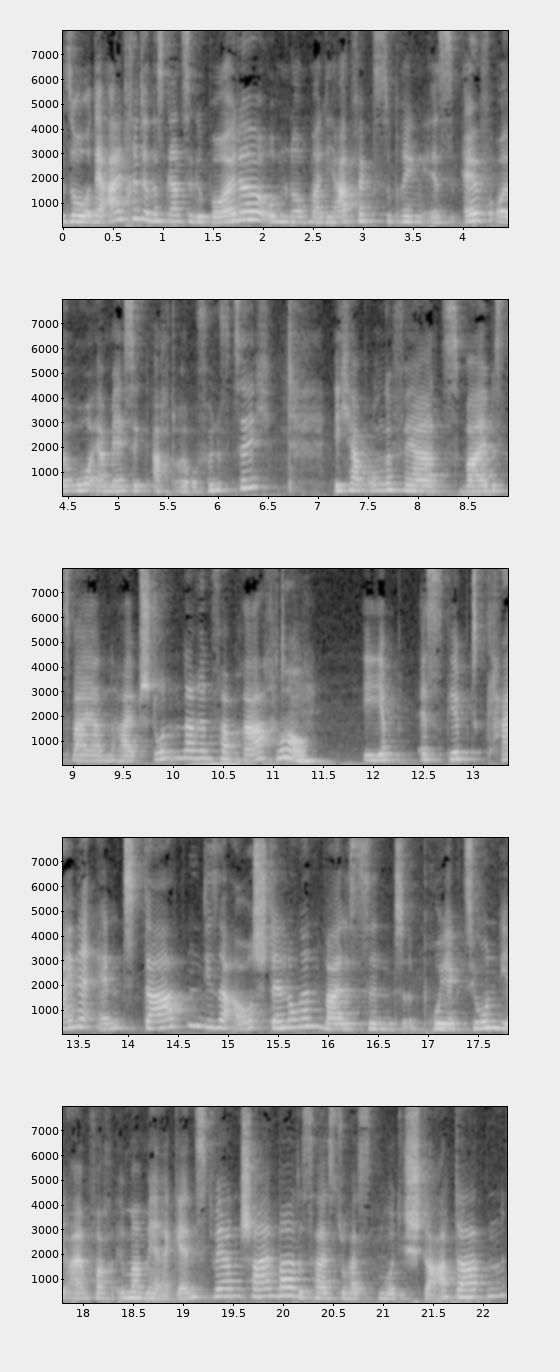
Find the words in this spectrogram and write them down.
So, der Eintritt in das ganze Gebäude, um nochmal die Hardfacts zu bringen, ist 11 Euro, ermäßigt 8,50 Euro. Ich habe ungefähr zwei bis zweieinhalb Stunden darin verbracht. Wow. Yep, es gibt keine Enddaten dieser Ausstellungen, weil es sind Projektionen, die einfach immer mehr ergänzt werden scheinbar. Das heißt, du hast nur die Startdaten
